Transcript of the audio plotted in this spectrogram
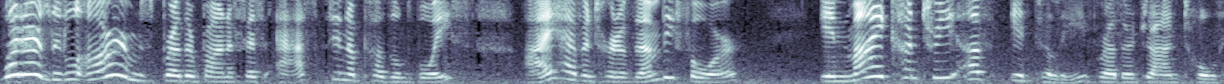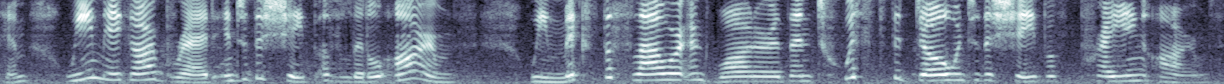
What are little arms? Brother Boniface asked in a puzzled voice. I haven't heard of them before. In my country of Italy, Brother John told him, we make our bread into the shape of little arms. We mix the flour and water, then twist the dough into the shape of praying arms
